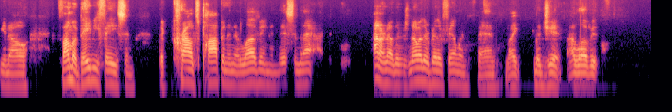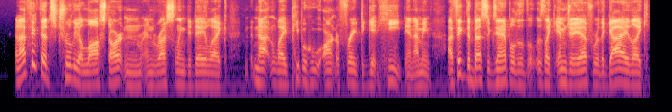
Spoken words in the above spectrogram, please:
You know, if I'm a baby face and the crowd's popping and they're loving and this and that, I don't know. There's no other better feeling, man. Like legit, I love it. And I think that's truly a lost art in, in wrestling today. Like, not like people who aren't afraid to get heat. And I mean, I think the best example is like MJF, where the guy, like,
